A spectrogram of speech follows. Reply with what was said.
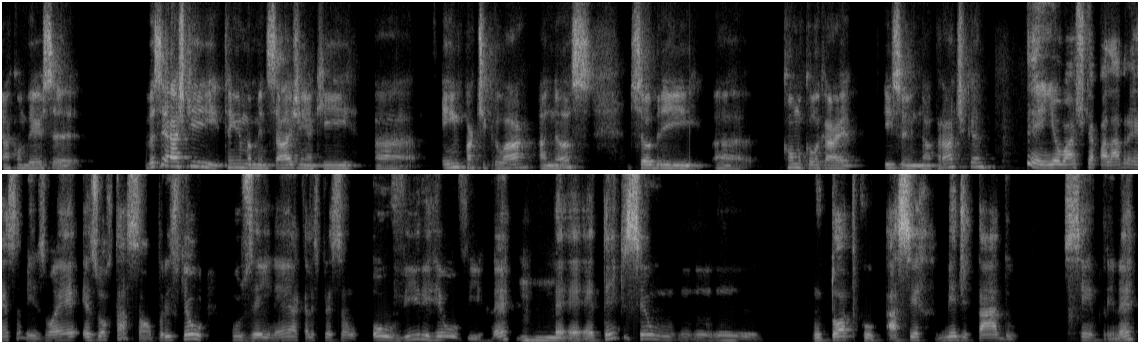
a conversa, você acha que tem uma mensagem aqui, uh, em particular, a nós, sobre uh, como colocar isso na prática? Tem, eu acho que a palavra é essa mesmo, é exortação. Por isso que eu usei né, aquela expressão ouvir e reouvir. Né? Uhum. É, é, é, tem que ser um, um, um, um, tópico a ser meditado sempre. Né?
